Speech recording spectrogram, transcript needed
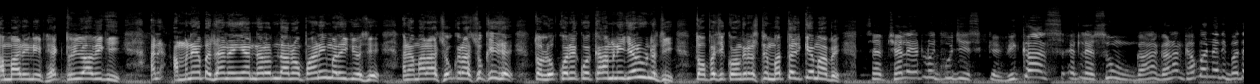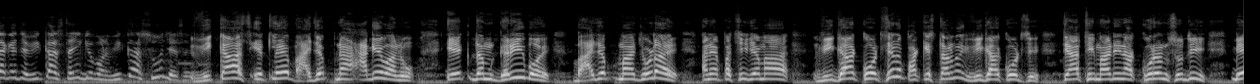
અંબાણીની ફેક્ટરીઓ આવી ગઈ, અને અમને બધાને અહીંયા નર્મદાનો પાણી મળી ગયું છે, અને અમારા છોકરા સુખી છે, તો લોકોને કોઈ કામની જરૂર નથી. તો પછી કોંગ્રેસને મત જ કેમ આપે? સાહેબ, છેલ્લે એટલું જ પૂછીશ કે વિકાસ એટલે શું ઘણા ખબર નથી, બધા વિકાસ થઈ ગયો વિકાસ શું છે વિકાસ એટલે ભાજપના આગેવાનો એકદમ ગરીબ હોય, ભાજપમાં જોડાય અને પછી જેમાં વિઘા કોટ છે ને, પાકિસ્તાનમાં વિઘા કોટ છે, ત્યાંથી માંડીના કુરન સુધી બે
